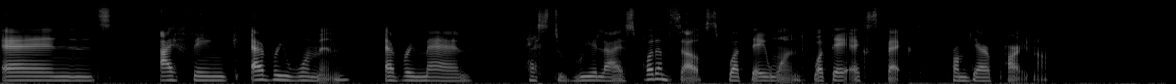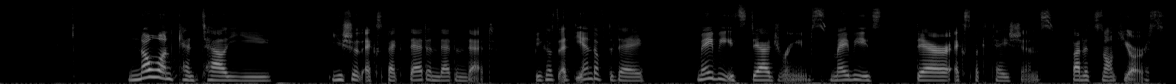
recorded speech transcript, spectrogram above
And I think every woman, every man has to realize for themselves what they want, what they expect from their partner. No one can tell you you should expect that and that and that because at the end of the day, maybe it's their dreams, maybe it's their expectations, but it's not yours.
